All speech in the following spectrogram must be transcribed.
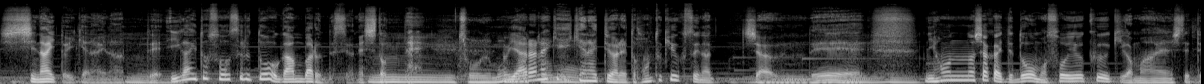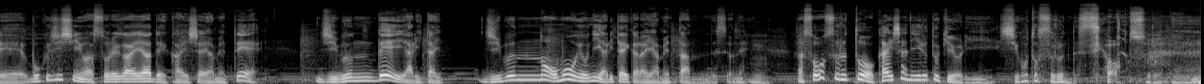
しないといけないなって、うん。意外とそうすると頑張るんですよね人って。やらなきゃいけないって言われると本当窮屈になっちゃうんで、日本の社会ってどうもそういう空気が蔓延してて僕自身はそれが嫌で会社辞めて自分でやりたい自分の思うようにやりたいから辞めたんですよね、うんそうすると会社にいる時より仕事するんですよ、するうね、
